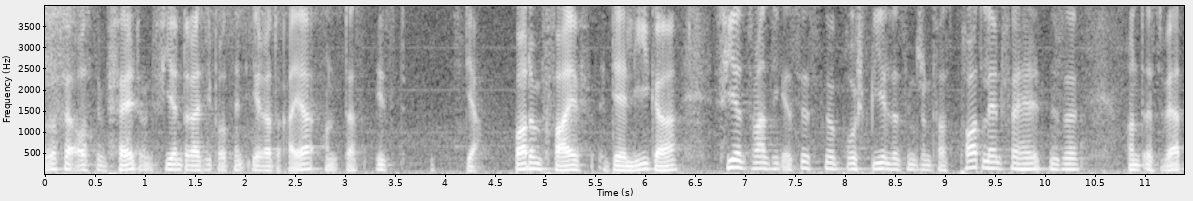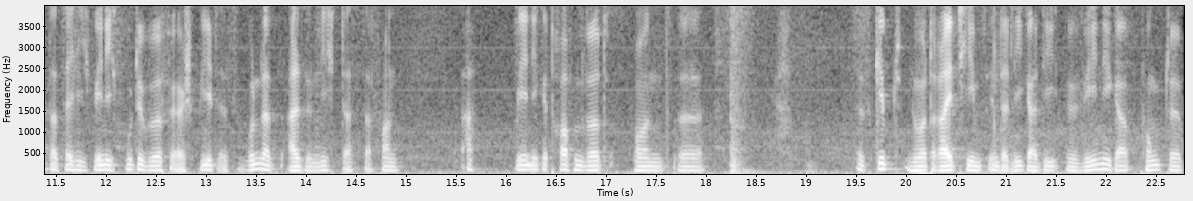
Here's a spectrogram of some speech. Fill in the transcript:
Würfe aus dem Feld und 34% ihrer Dreier. Und das ist, ja, Bottom 5 der Liga. 24 Assists nur pro Spiel, das sind schon fast Portland-Verhältnisse und es werden tatsächlich wenig gute Würfe erspielt. Es wundert also nicht, dass davon ah, wenig getroffen wird und äh, es gibt nur drei Teams in der Liga, die weniger Punkte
